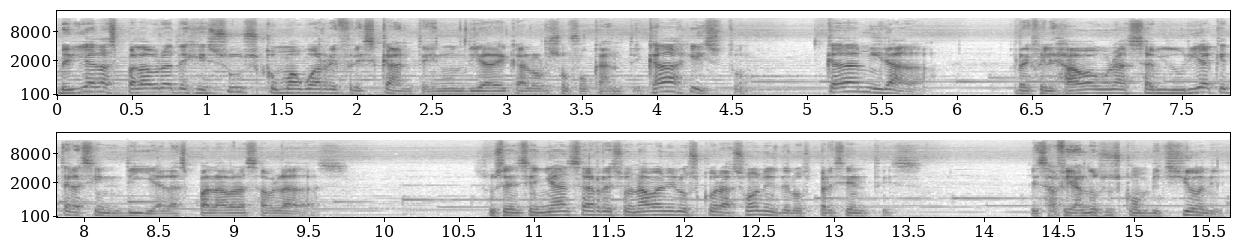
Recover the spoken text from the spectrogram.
bebía las palabras de Jesús como agua refrescante en un día de calor sofocante. Cada gesto, cada mirada reflejaba una sabiduría que trascendía las palabras habladas. Sus enseñanzas resonaban en los corazones de los presentes, desafiando sus convicciones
